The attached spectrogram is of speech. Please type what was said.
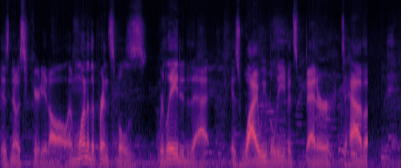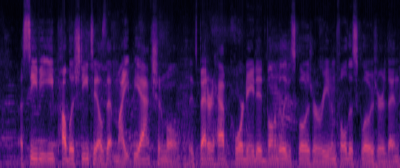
is no security at all. And one of the principles related to that is why we believe it's better to have a, a CVE publish details that might be actionable. It's better to have coordinated vulnerability disclosure or even full disclosure than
